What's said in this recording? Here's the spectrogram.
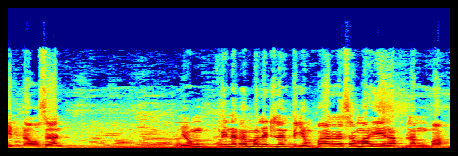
Ito po, Yung pinakamalit lang, yung para sa mahirap lang ba?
